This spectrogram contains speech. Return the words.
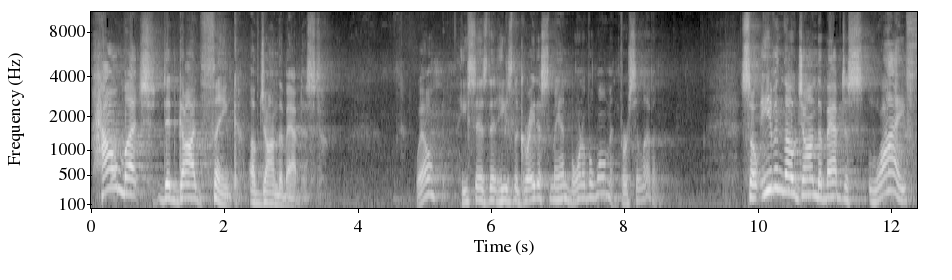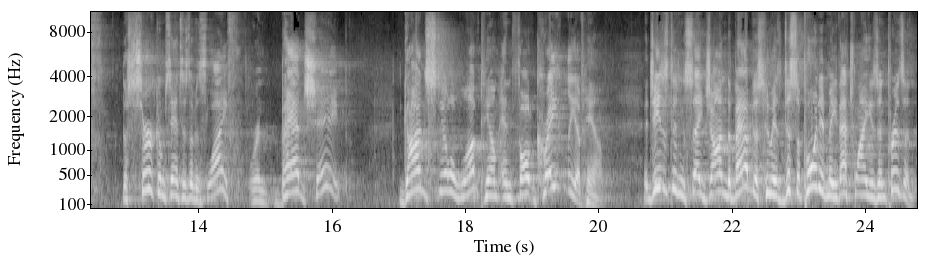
How much did God think of John the Baptist? Well, he says that he's the greatest man born of a woman, verse 11. So even though John the Baptist's life, the circumstances of his life were in bad shape, God still loved him and thought greatly of him. Jesus didn't say, John the Baptist, who has disappointed me, that's why he's in prison.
